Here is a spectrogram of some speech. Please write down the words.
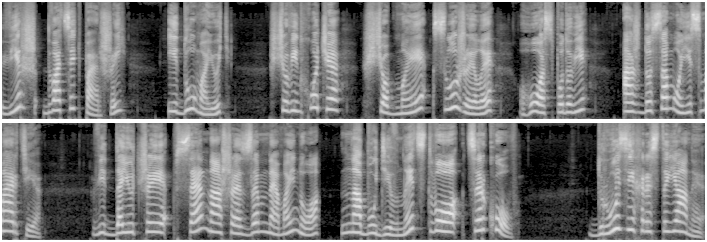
вірш 21, і думають, що Він хоче, щоб ми служили Господові аж до самої смерті, віддаючи все наше земне майно на будівництво церков. Друзі християни,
